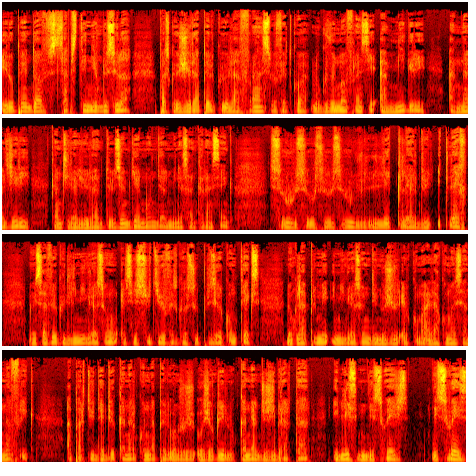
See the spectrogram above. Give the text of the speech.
européens doivent s'abstenir de cela. Parce que je rappelle que la France, au fait quoi, le gouvernement français a migré en Algérie quand il a eu la Deuxième Guerre mondiale 1945 sous, sous, sous, sous l'éclair de Hitler. Donc ça fait que l'immigration, elle se situe fait, sous plusieurs contextes. Donc la première immigration de nos jours, elle, elle a commencé en Afrique, à partir des deux canaux qu'on appelle aujourd'hui le canal de Gibraltar et l'isthme de Suez, de Suez.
